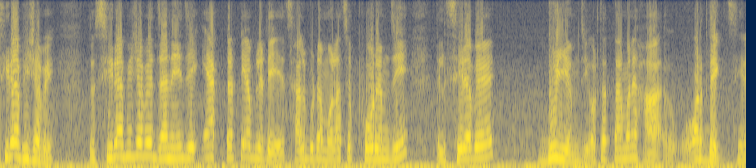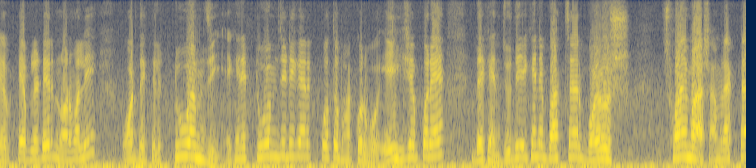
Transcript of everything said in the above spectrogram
সিরাপ হিসাবে, তো সিরাপ হিসাবে জানি যে একটা ট্যাবলেটে ছালবুডামল আছে ফোর এমজি তাহলে সিরাপে দুই এমজি, অর্থাৎ তার মানে অর্ধেক। ট্যাবলেটের নর্মালি অর্ধেক, তাহলে টু এমজি এখানে টু এমজিটিকে আর কত ভাগ করব? এই হিসাব করে দেখেন, যদি এখানে বাচ্চার বয়স ছয় মাস, আমরা একটা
